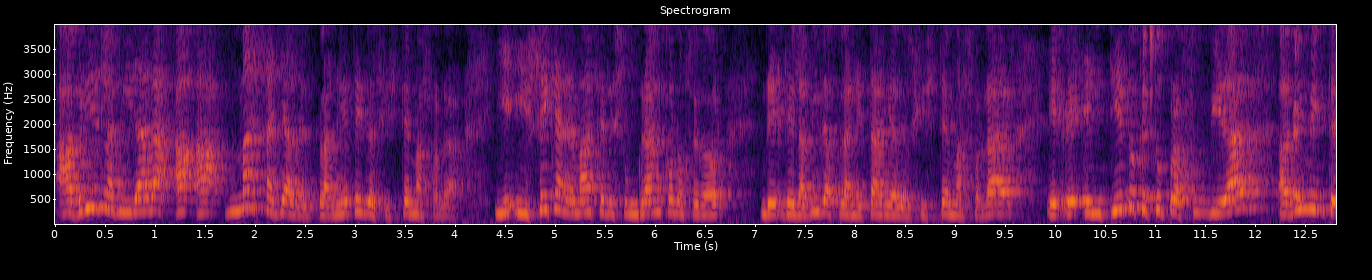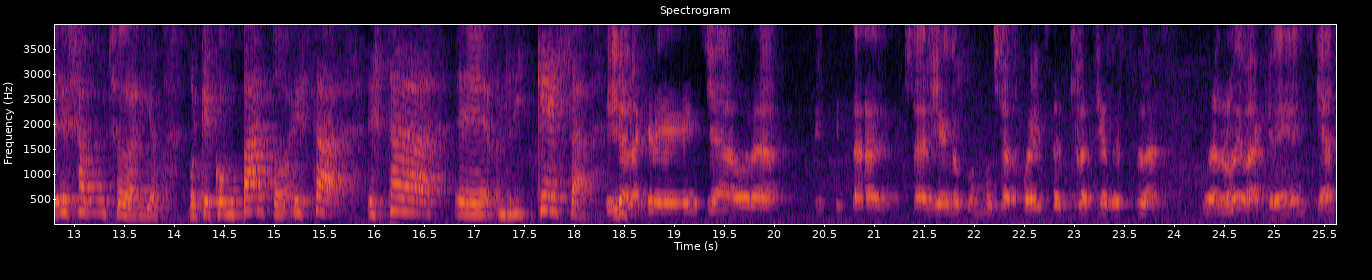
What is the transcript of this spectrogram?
abrir la mirada a, más allá del planeta y del sistema solar. Y, sé que además eres un gran conocedor de, la vida planetaria del sistema solar. Eh, eh, entiendo que tu profundidad a mí me interesa mucho, Darío, porque comparto esta, esta eh, riqueza. Mira, la creencia ahora está saliendo con mucha fuerza es que la Tierra es plana. Una nueva creencia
